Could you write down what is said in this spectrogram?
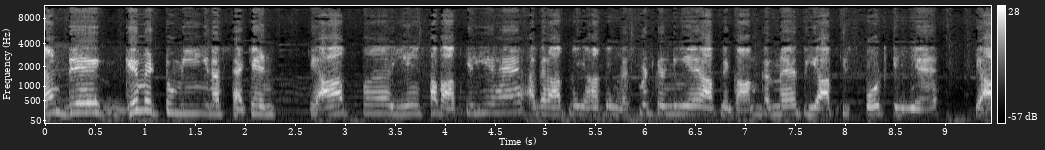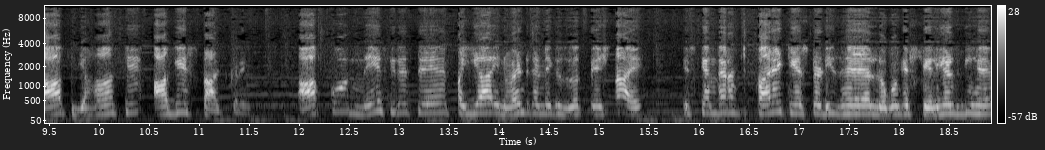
and they give it to me in a second कि आप ये सब आपके लिए है अगर आपने यहाँ पे इन्वेस्टमेंट करनी है आपने काम करना है तो ये आपकी सपोर्ट के लिए है कि आप यहाँ से आगे स्टार्ट करें। आपको नए सिरे से पहिया इन्वेंट करने की ज़रूरत पेश ना आए इसके अंदर सारे केस स्टडीज़ हैं लोगों के फेलियर्स भी हैं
